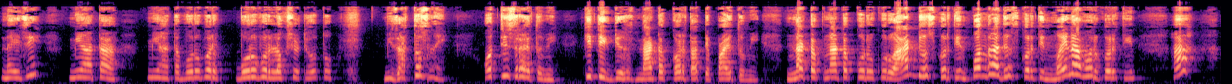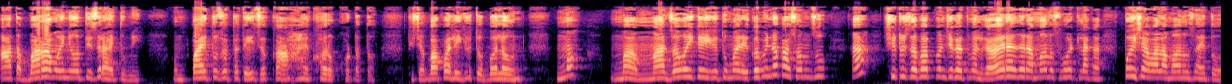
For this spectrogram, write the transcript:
नाही जी मी आता मी आता बरोबर बरोबर लक्ष ठेवतो. मी जातच नाही. अतिच राहतो मी. कितीक दिवस नाटक करतात ते पाहतो मी. नाटक नाटक करू करू आठ दिवस करतीन पंधरा दिवस करतीन महिनाभर करतीन. हा? आता बारा महिने होतीच राहाय तुम्ही. पाहतोच आता त्याचं का आहे खरं खोटं तर. तिच्या बापाला घेतो बोलावून. मग मा मा जवळ काही तुम्हाला कमी नका समजू. हा? शिटूचा बाप म्हणजे काय तुम्हाला काय अरे जरा माणूस वाटला का? पैशावाला माणूस आहे तो.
